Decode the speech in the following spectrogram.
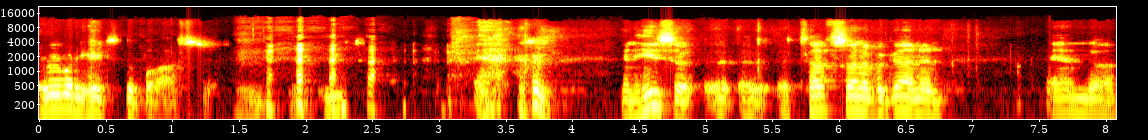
everybody hates the boss, and, and he's a, a, a, tough son of a gun, and and uh,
